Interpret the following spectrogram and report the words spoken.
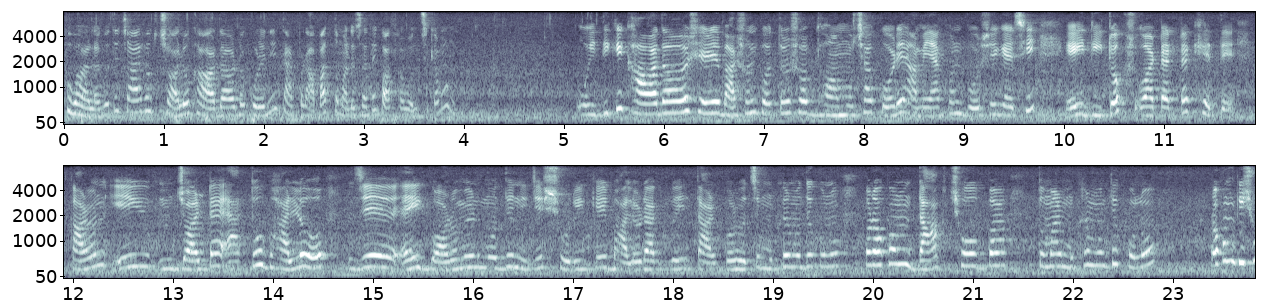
খুব ভালো লাগবে। তো যাই হোক, চলো খাওয়া দাওয়াটা করে নিই, তারপর আবার তোমাদের সাথে কথা বলছি, কেমন? ওইদিকে খাওয়া দাওয়া সেরে বাসনপত্র সব ধোয়া মোছা করে আমি এখন বসে গেছি এই ডিটক্স ওয়াটারটা খেতে। কারণ এই জলটা এত ভালো যে এই গরমের মধ্যে নিজের শরীরকে ভালো রাখবে, তারপর হচ্ছে মুখের মধ্যে কোনো রকম দাগ ছোপ বা তোমার মুখের মধ্যে কোনো রকম কিছু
